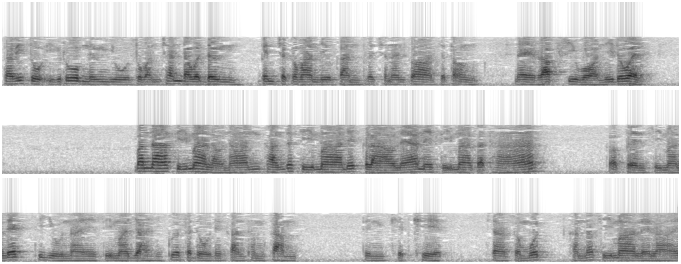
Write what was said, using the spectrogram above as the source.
พระวิสุอีกรูปหนึ่งอยู่สวรรค์ชั้นดาวดึง เป็นจักรวาลเดียวกัน เพราะฉะนั้นก็จะต้อง ได้รับจีวรนนี้ด้วย บรรดาสีมาเหล่านั้น ขันธสีมาได้กล่าวแล้วในสีมากถา ก็เป็นสีมาเล็กที่อยู่ในสีมาใหญ่เพื่อสะดวกในการทำกรรม เป็นเขตเขตจะสมมุติขันธสีมาหลาย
